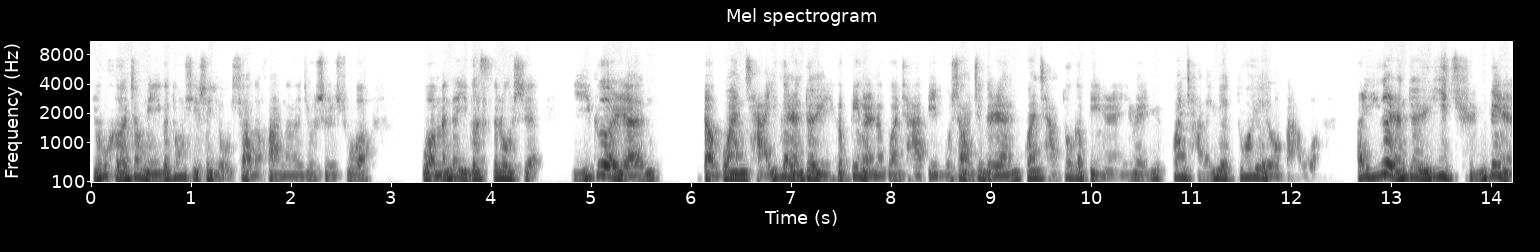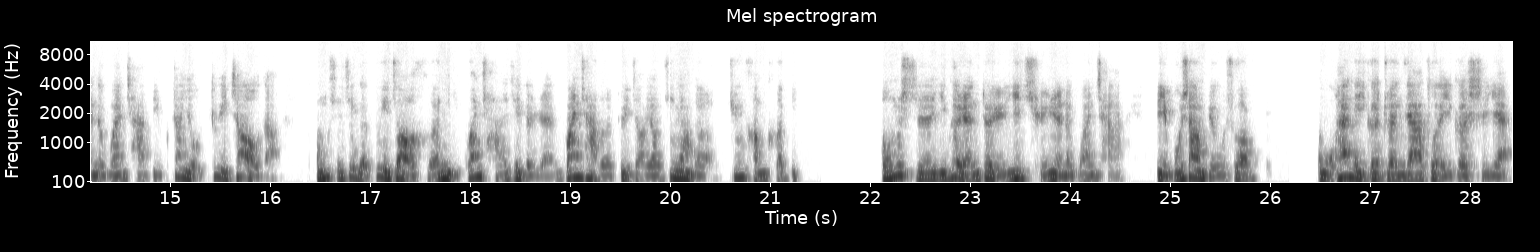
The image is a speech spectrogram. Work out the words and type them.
如何证明一个东西是有效的话呢？那就是说，我们的一个思路是一个人的观察，一个人对于一个病人的观察，比不上这个人观察多个病人，因为越观察的越多越有把握。而一个人对于一群病人的观察，比不上有对照的。同时，这个对照和你观察的这个人观察和对照要尽量的均衡可比。同时，一个人对于一群人的观察，比不上，比如说武汉的一个专家做了一个实验。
